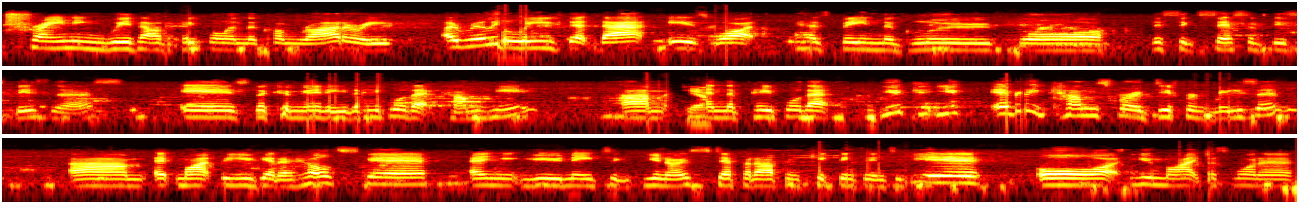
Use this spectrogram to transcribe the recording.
training with other people and the camaraderie, I really believe that that is what has been the glue for the success of this business is the community, the people that come here. Um, Yeah. and the people that you can, you everybody comes for a different reason. Um, it might be you get a health scare and you, you need to, you know, step it up and kick things into gear, or you might just want to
